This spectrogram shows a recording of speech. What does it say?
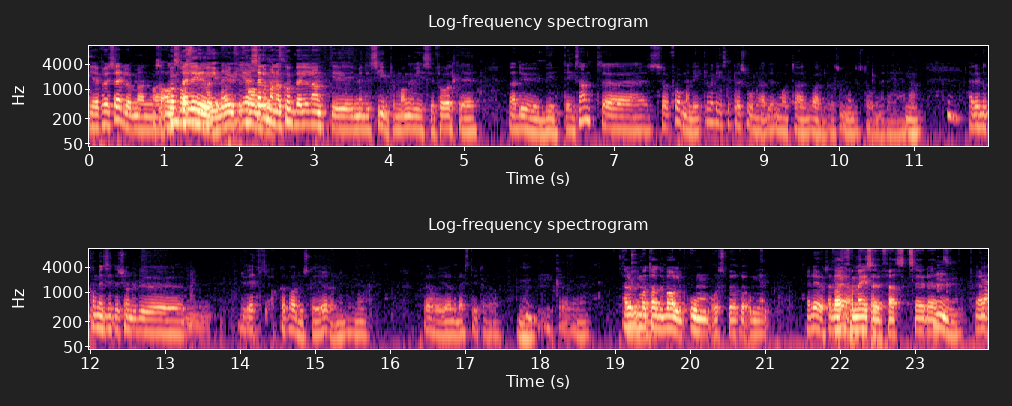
Ja, for selv om man, Altså, har veldig, ja, selv om man har kommet veldig langt i medisin på mange vis i forhold til da du begynte, ikke sant? Eh, så får man likevel de situasjoner der du må ta et valg, og så må du stå med det. Eller, eller du kommer i en situasjon der du, du vet ikke akkurat hva du skal gjøre, men du må prøve å gjøre det beste ut av det. Prøve- Eller du må ta et valg om å spørre om hjelp. Ja, er Eller for meg som er fersk, så er jo det et Mm, ja.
